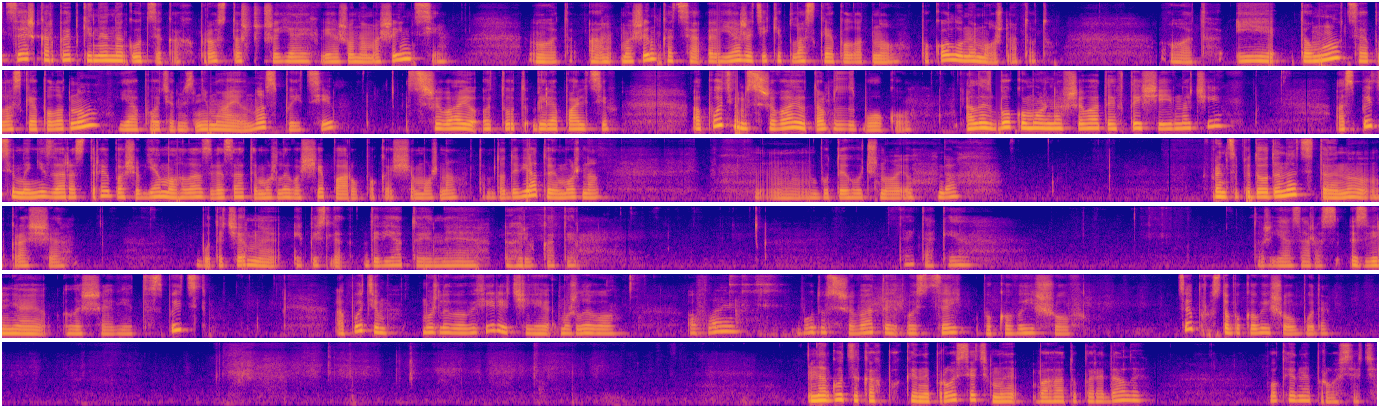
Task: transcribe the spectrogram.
Це шкарпетки не на гудзиках. Просто що я їх в'яжу на машинці. От, а машинка ця е, в'яже тільки пласке полотно. По колу не можна тут. От. І тому це пласке полотно я потім знімаю на спиці, зшиваю отут біля пальців, а потім зшиваю там збоку. Але збоку можна вшивати і в тиші і вночі. А спиці мені зараз треба, щоб я могла зв'язати, можливо, ще пару, поки що можна. Там до 9 можна бути гучною. Да? В принципі, до 11 ну, краще бути чемною і після 9 не грюкати. Та й таке. Тож я зараз звільняю лише від спиць, а потім, можливо, в ефірі чи, можливо, офлайн буду зшивати ось цей боковий шов. Це просто боковий шов буде. На гудзиках поки не просять, ми багато передали, поки не просять.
